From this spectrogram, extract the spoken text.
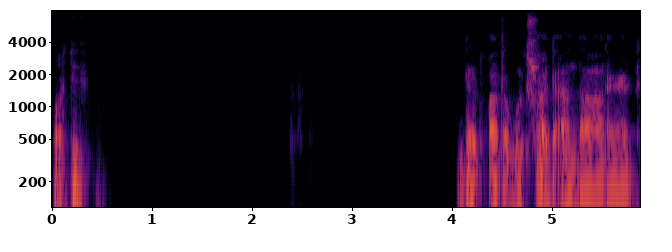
Forty. That was a good shot and the red.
